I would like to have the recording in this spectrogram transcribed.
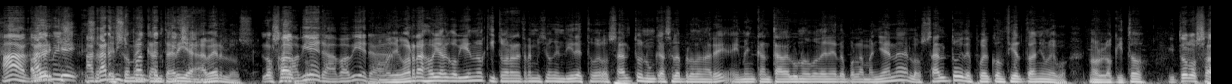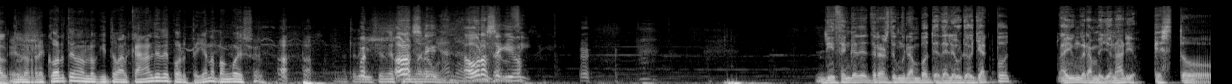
Ah, A ver Garmisch- qué- a eso- Garmisch eso me encantaría, a verlos. Los A. Baviera, Baviera. Cuando llegó Rajoy al gobierno quitó la retransmisión en directo de los saltos, nunca se lo perdonaré. Ahí me encantaba el 1 de enero por la mañana, los saltos y después el concierto de Año Nuevo. Nos lo quitó. Todos los saltos. En los recortes nos lo quitó. Al canal de deporte, yo no pongo eso. La televisión ahora, sí, ahora seguimos. Dicen que detrás de un gran bote del Eurojackpot hay un gran millonario. Esto,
